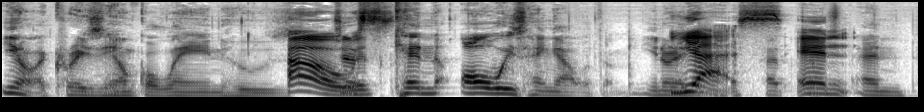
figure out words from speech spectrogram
you know, like crazy Uncle Lane, who's Oh, just can always hang out with them. You know, what I mean? Yes, and- and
